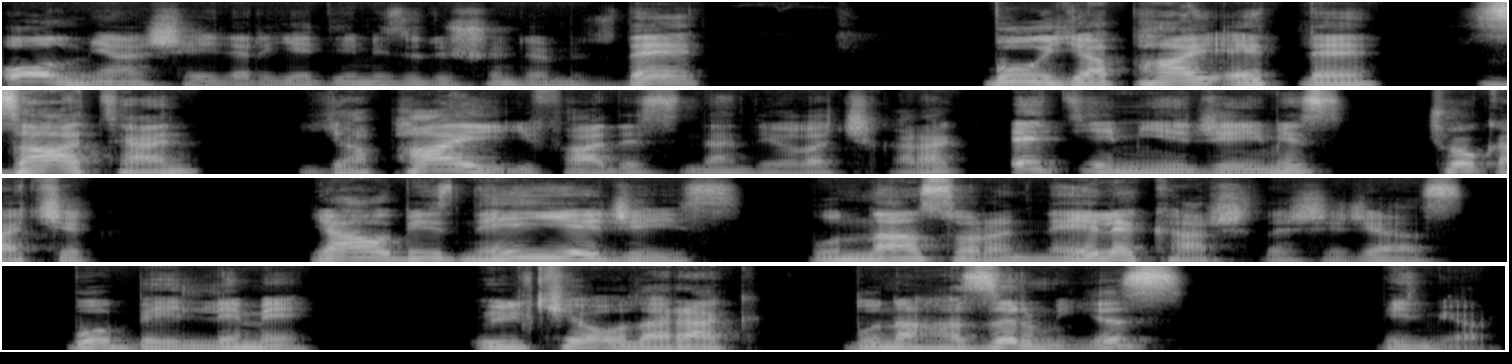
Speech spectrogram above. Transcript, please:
olmayan şeyleri yediğimizi düşündüğümüzde bu yapay etle zaten yapay ifadesinden de yola çıkarak et yemeyeceğimiz çok açık. Yahu biz ne yiyeceğiz? Bundan sonra neyle karşılaşacağız? Bu belli mi? Ülke olarak buna hazır mıyız? Bilmiyorum.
